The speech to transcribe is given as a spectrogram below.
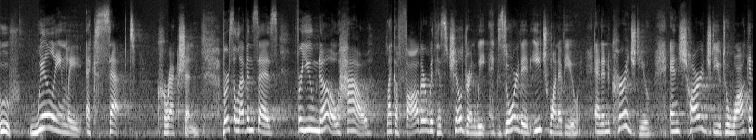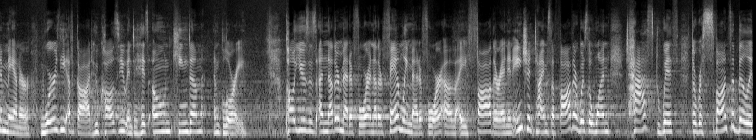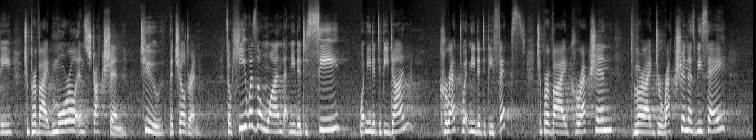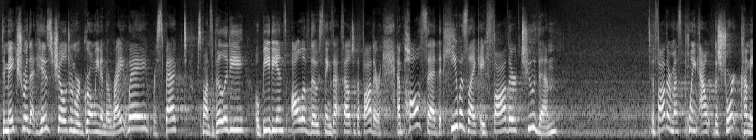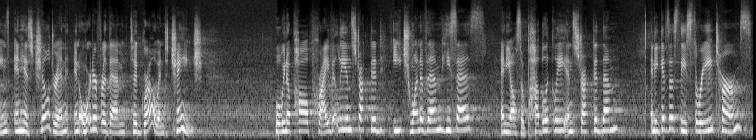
Ooh, willingly accept correction. Verse 11 says, For you know how, like a father with his children, we exhorted each one of you and encouraged you and charged you to walk in a manner worthy of God who calls you into his own kingdom and glory. Paul uses another metaphor, another family metaphor of a father. And in ancient times, the father was the one tasked with the responsibility to provide moral instruction to the children. So he was the one that needed to see what needed to be done, correct what needed to be fixed, to provide correction, to provide direction, as we say, to make sure that his children were growing in the right way respect, responsibility, obedience, all of those things that fell to the father. And Paul said that he was like a father to them. The father must point out the shortcomings in his children in order for them to grow and to change. Well, we know Paul privately instructed each one of them, he says, and he also publicly instructed them. And he gives us these three terms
